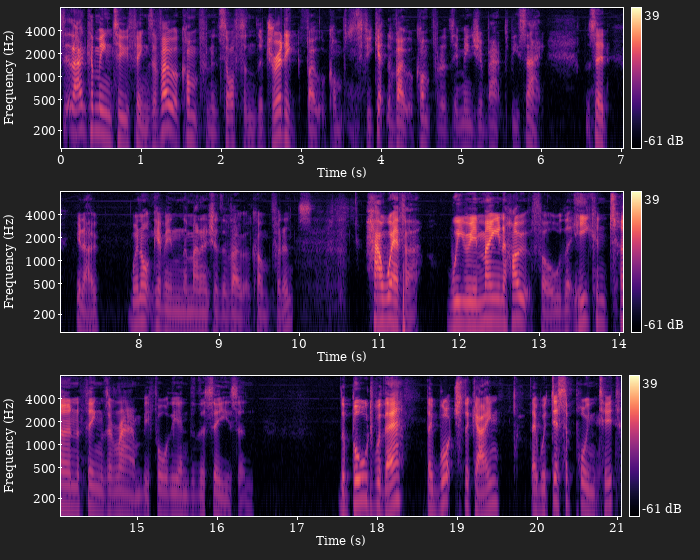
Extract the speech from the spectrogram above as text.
that can mean two things. A vote of confidence, often the dreaded vote of confidence. If you get the vote of confidence, it means you're about to be sacked. But said, you know, we're not giving the manager the vote of confidence. However, we remain hopeful that he can turn things around before the end of the season. The board were there, they watched the game, they were disappointed,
